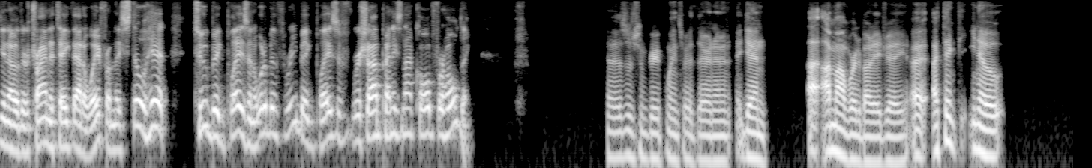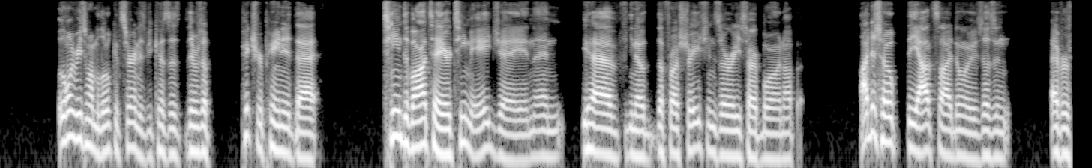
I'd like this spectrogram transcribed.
you know, they're trying to take that away from. They still hit two big plays, and it would have been three big plays if Rashad Penny's not called for holding. Yeah, those are some great points right there. And I again, I, am not worried about AJ. I, I think, you know, the only reason why I'm a little concerned is because there was a picture painted that Team DeVonta or Team AJ, and then you have, you know, the frustrations already start blowing up. I just hope the outside noise doesn't ever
